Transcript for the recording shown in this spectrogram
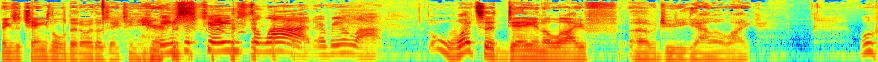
things have changed a little bit over those 18 years Things have changed a lot, a real lot. what's a day in the life of judy gallo like Ooh.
